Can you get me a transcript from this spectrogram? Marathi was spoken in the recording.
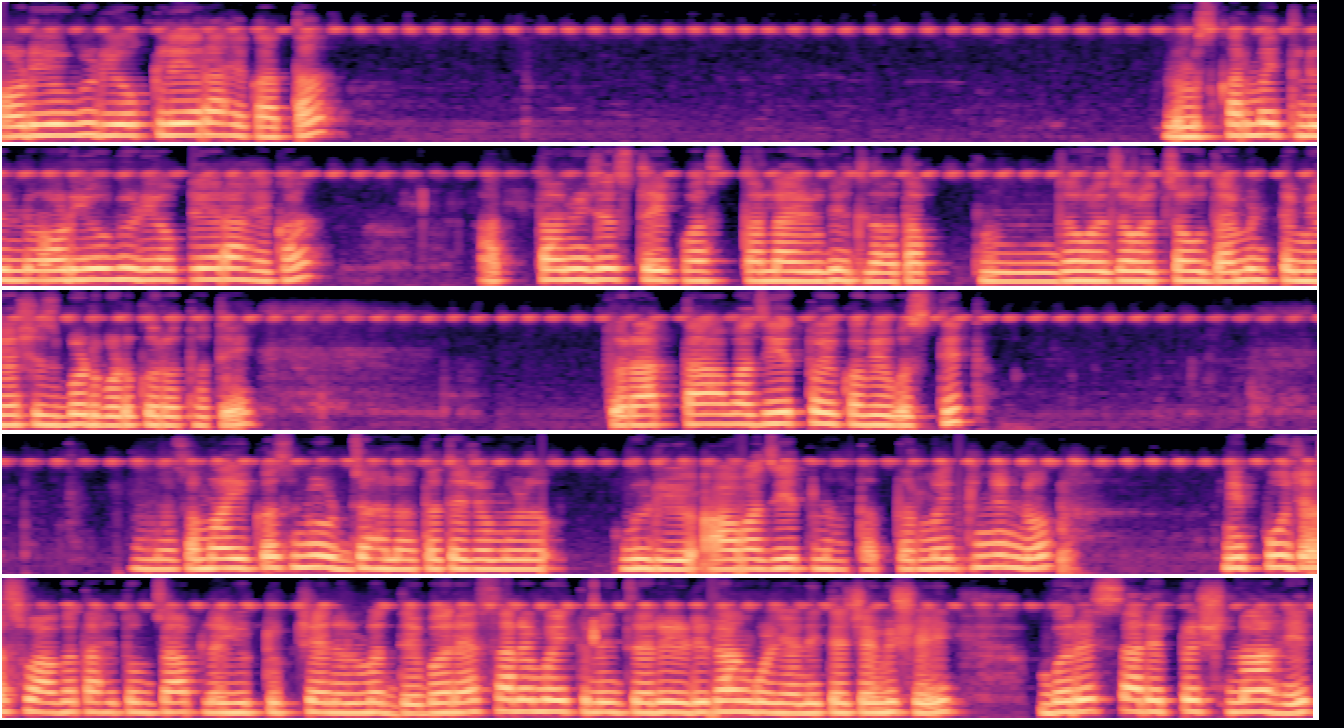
ऑडिओ व्हिडिओ क्लिअर आहे का आता? नमस्कार मैत्रिणींनो ऑडिओ व्हिडिओ क्लिअर आहे का? आत्ता मी जस्ट एक वाजता लाईव्ह घेतला होता. जवळजवळ चौदा मिनटं मी अशीच बडबड करत होते. तर आता आवाज येतोय का व्यवस्थित? माझा माईकच म्यूट झाला होता त्याच्यामुळं व्हिडिओ आवाज येत नव्हता. तर मैत्रिणींनो मी पूजा स्वागत आहे तुमचं आपल्या युट्यूब चॅनलमध्ये बऱ्याच साऱ्या मैत्रिणींचे रेडी रांगोळी आणि त्याच्याविषयी बरेच सारे प्रश्न आहेत.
